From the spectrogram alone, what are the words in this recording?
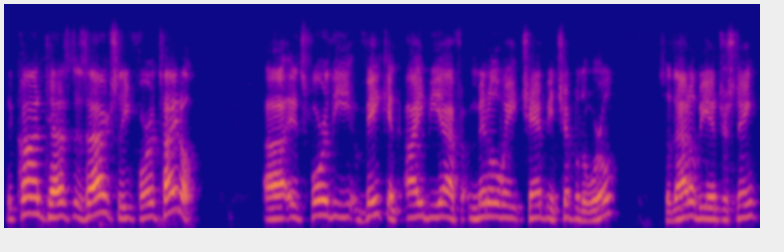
the contest is actually for a title. Uh, it's for the vacant IBF middleweight championship of the world. So that'll be interesting.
